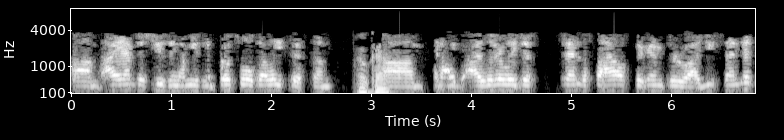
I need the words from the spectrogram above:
um, I am just using, I'm using a Pro Tools LE system. Okay. Um, and I, I literally just send the files to him through, uh, YouSendIt,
